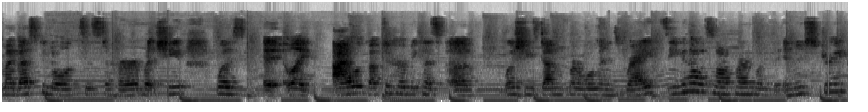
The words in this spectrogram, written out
my best condolences to her, but she was eh, like I look up to her because of what she's done for women's rights. Even though it's not part of like the industry,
